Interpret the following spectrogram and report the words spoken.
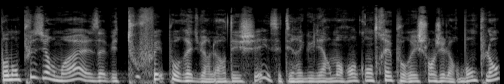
Pendant plusieurs mois, elles avaient tout fait pour réduire leurs déchets et s'étaient régulièrement rencontrées pour échanger leurs bons plans.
